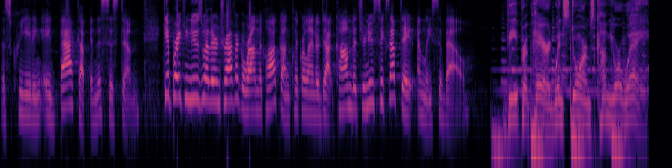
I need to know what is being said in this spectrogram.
thus creating a backup in the system. Get breaking news, weather, and traffic around the clock on clickorlando.com. That's your News 6 update. I'm Lisa Bell. Be prepared when storms come your way.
